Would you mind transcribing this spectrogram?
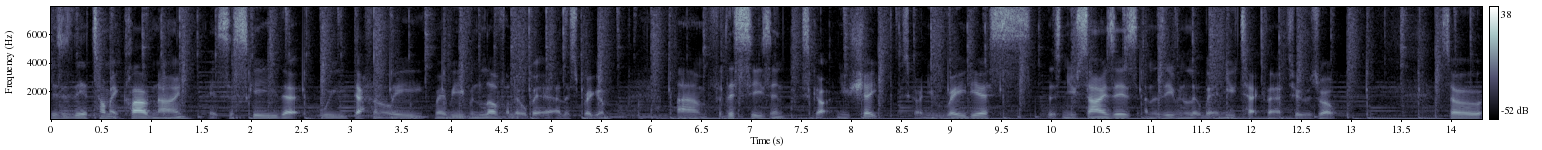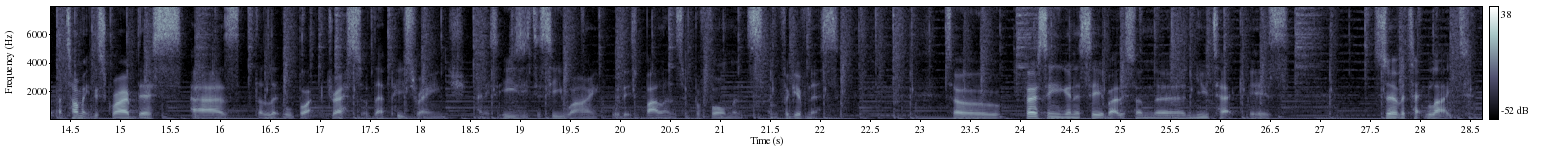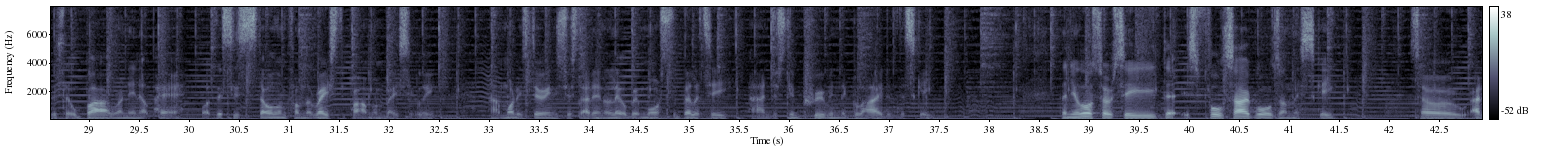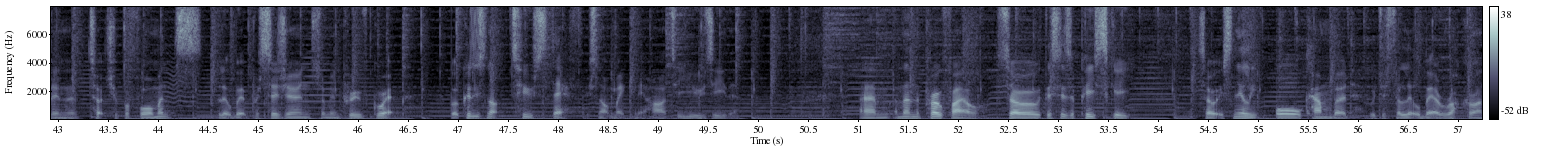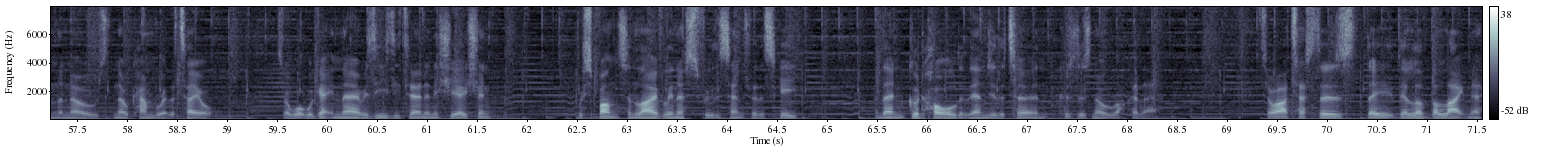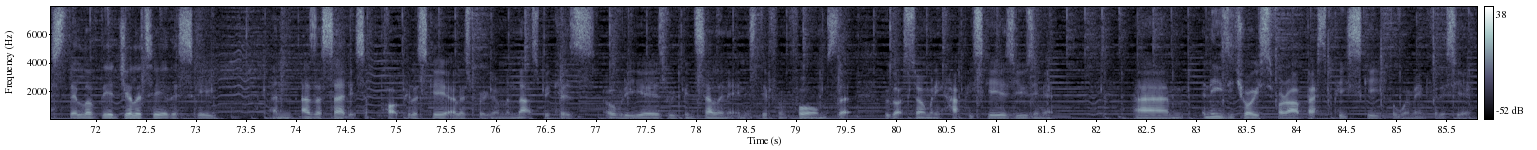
This is the Atomic Cloud 9. It's a ski that we definitely maybe even love a little bit at Ellis Brigham. Um, for this season, it's got new shape, it's got a new radius, there's new sizes, and there's even a little bit of new tech there too as well. So Atomic described this as the little black dress of their piste range, and it's easy to see why with its balance of performance and forgiveness. So first thing you're going to see about this on the new tech is Servotec light, this little bar running up here. What this is stolen from the race department basically. And what it's doing is just adding a little bit more stability and just improving the glide of the ski. Then you'll also see that it's full sidewalls on this ski. So adding a touch of performance, a little bit of precision, some improved grip. But because it's not too stiff, it's not making it hard to use either. Um, and then the profile. So this is a piste ski. So it's nearly all cambered with just a little bit of rocker on the nose, no camber at the tail. So what we're getting there is easy turn initiation, response and liveliness through the centre of the ski, and then good hold at the end of the turn because there's no rocker there. So our testers, they, they love the lightness, they love the agility of this ski. And as I said, it's a popular ski at Ellis Brigham and that's because over the years we've been selling it in its different forms that we've got so many happy skiers using it. Um, an easy choice for our best piste ski for women for this year.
